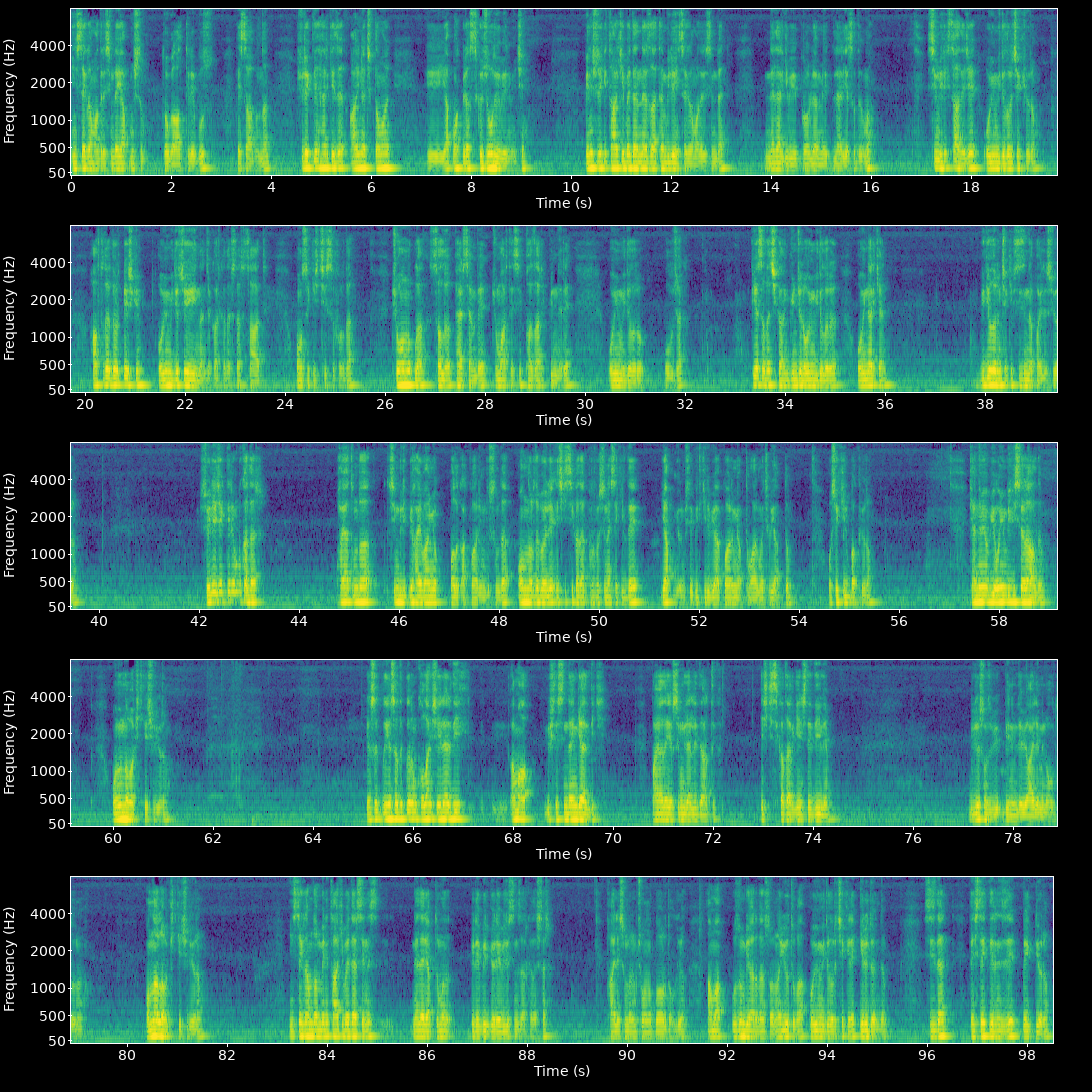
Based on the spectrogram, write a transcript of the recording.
Instagram adresimde yapmıştım. Doga alt buz hesabından. Sürekli herkese aynı açıklama e, yapmak biraz sıkıcı oluyor benim için. Beni sürekli takip edenler zaten biliyor Instagram adresimden. Neler gibi problemler yaşadığımı. Şimdilik sadece oyun videoları çekiyorum. Haftada 4-5 gün oyun videosu yayınlanacak arkadaşlar. Saat 18.00'da. Çoğunlukla salı, perşembe, cumartesi, pazar günleri oyun videoları olacak. Piyasada çıkan güncel oyun videoları oynarken videolarını çekip sizinle paylaşıyorum. Söyleyeceklerim bu kadar. Hayatımda şimdilik bir hayvan yok balık akvaryum dışında. Onları da böyle eskisi kadar profesyonel şekilde yapmıyorum. İşte bitkili bir akvaryum yaptım, armatür yaptım. O şekil bakıyorum. Kendime bir oyun bilgisayarı aldım. Onunla vakit geçiriyorum. Yaşadık- Yaşadıklarım kolay şeyler değil. Ama üstesinden geldik. Bayağı da yaşım ilerledi artık. Eskisi kadar genç de değilim. Biliyorsunuz benim de bir ailemin olduğunu. Onlarla vakit geçiriyorum. Instagram'dan beni takip ederseniz neler yaptığımı birebir görebilirsiniz arkadaşlar. Paylaşımlarım çoğunlukla orada oluyor. Ama uzun bir aradan sonra YouTube'a oyun videoları çekerek geri döndüm. Sizden desteklerinizi bekliyorum.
